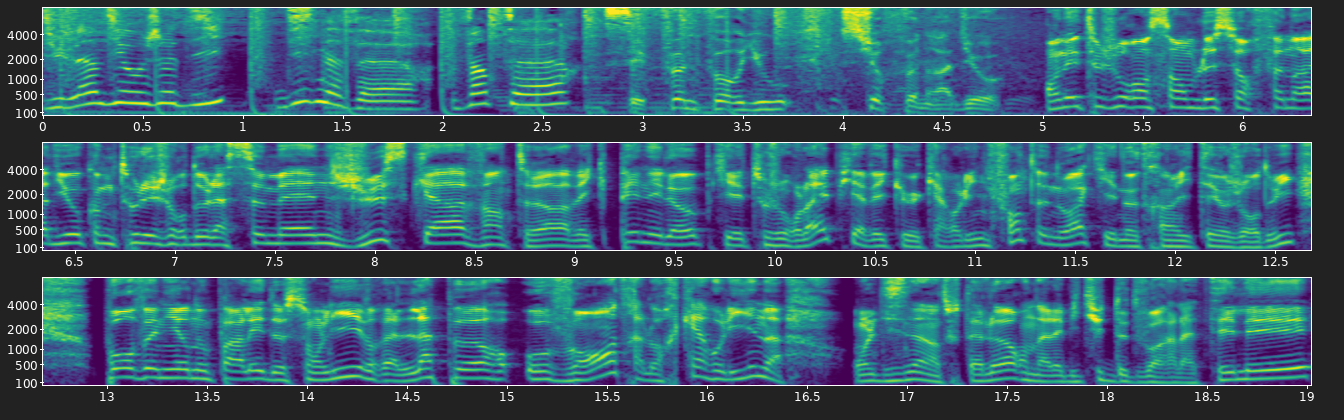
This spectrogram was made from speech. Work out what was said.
Du lundi au jeudi, 19h, 20h. C'est Fun for You sur Fun Radio. On est toujours ensemble sur Fun Radio comme tous les jours de la semaine jusqu'à 20h avec Pénélope qui est toujours là et puis avec euh, Caroline Fontenoy qui est notre invitée aujourd'hui pour venir nous parler de son livre La peur au ventre. Alors Caroline, on le disait hein, tout à l'heure, on a l'habitude de te voir à la télé,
